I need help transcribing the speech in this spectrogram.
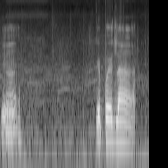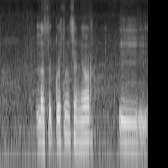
Que, Ah. que pues la. La secuestra un señor y.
